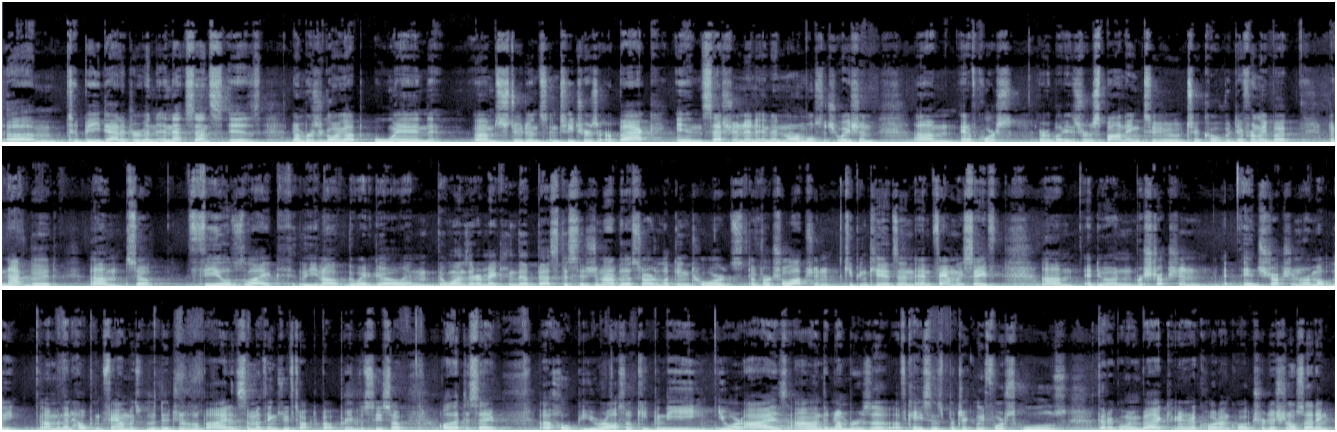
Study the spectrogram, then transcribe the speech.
um, to be data driven in that sense is numbers are going up when um, students and teachers are back in session and in a normal situation. Um, and of course, everybody's responding to, to COVID differently, but but not good. Um, so feels like you know the way to go and the ones that are making the best decision out of this are looking towards the virtual option keeping kids and, and families safe um, and doing instruction instruction remotely um, and then helping families with the digital divide and some of the things we've talked about previously. So all that to say I hope you are also keeping the your eyes on the numbers of, of cases particularly for schools that are going back in a quote unquote traditional setting.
